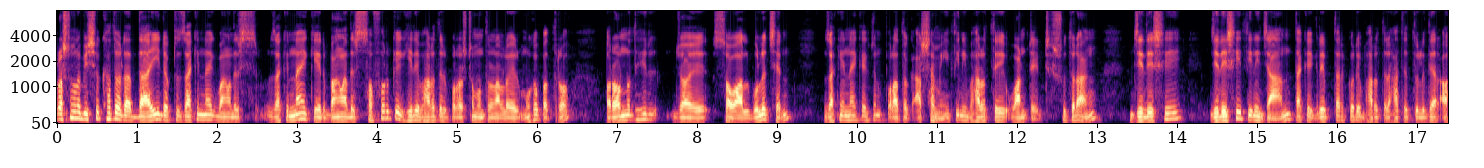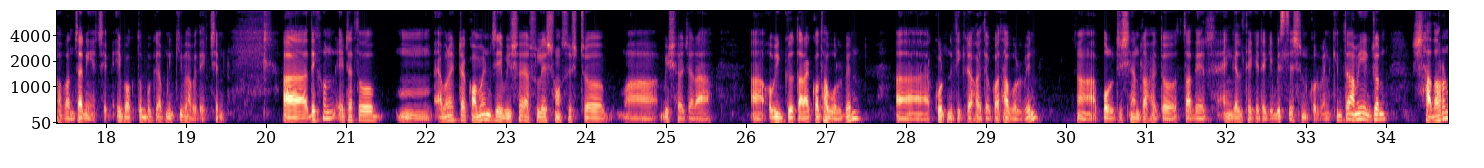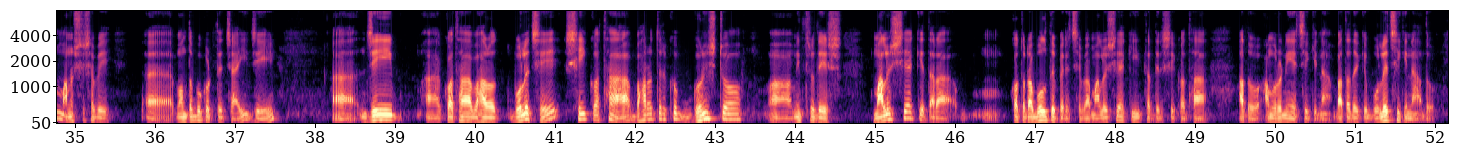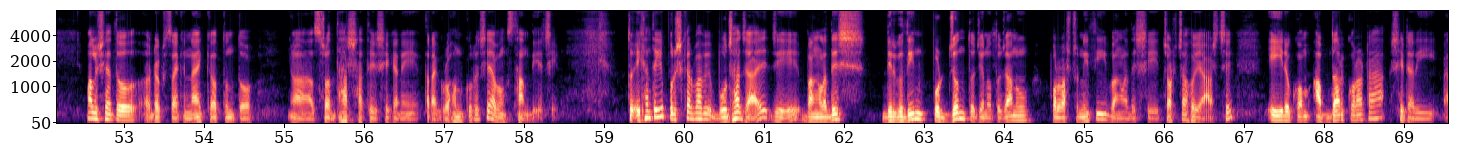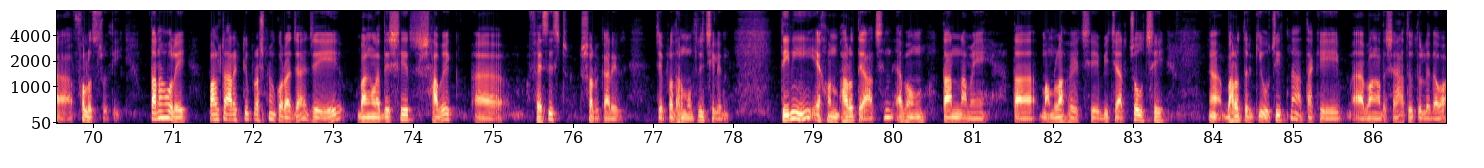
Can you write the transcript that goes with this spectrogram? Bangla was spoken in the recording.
প্রশ্ন হলো বিশ্বখ্যাত দায়ী। ডক্টর জাকির নায়েক বাংলাদেশ, জাকির নায়েকের বাংলাদেশ সফরকে ঘিরে ভারতের পররাষ্ট্র মন্ত্রণালয়ের মুখপাত্র রণধীর জয় সওয়াল বলেছেন, জাকির নায়েক একজন পলাতক আসামি। তিনি ভারতে ওয়ান্টেড সুতরাং যে দেশে, যে দেশেই তিনি যান, তাকে গ্রেপ্তার করে ভারতের হাতে তুলে দেওয়ার আহ্বান জানিয়েছেন। এই বক্তব্যকে আপনি কীভাবে দেখছেন? দেখুন, এটা তো এমন একটা কমেন্ট যে বিষয়ে আসলে সংশ্লিষ্ট বিষয়ে যারা অভিজ্ঞ তারা কথা বলবেন কূটনীতিকরা হয়তো কথা বলবেন। পলিটিশিয়ানরা হয়তো তাদের অ্যাঙ্গেল থেকে এটাকে বিশ্লেষণ করবেন। কিন্তু আমি একজন সাধারণ মানুষ হিসাবে মন্তব্য করতে চাই যে যেই কথা ভারত বলেছে, সেই কথা ভারতের খুব ঘনিষ্ঠ মিত্র দেশ মালয়েশিয়াকে তারা কতটা বলতে পেরেছে বা মালয়েশিয়া কি তাদের সেই কথা আদৌ আমল নিয়েছে কিনা বা তাদেরকে বলেছে কিনা আদৌ? মালয়েশিয়া তো ডক্টর জাকির নায়েককে অত্যন্ত শ্রদ্ধার সাথে সেখানে তারা গ্রহণ করেছে এবং স্থান দিয়েছে। তো এখান থেকে পরিষ্কারভাবে বোঝা যায় যে বাংলাদেশ দীর্ঘদিন পর্যন্ত যে নতজানু পররাষ্ট্রনীতি বাংলাদেশে চর্চা হয়ে আসছে, এই রকম আবদার করাটা সেটারই ফলশ্রুতি। তা না হলে পাল্টা আরেকটি প্রশ্ন করা যায় যে বাংলাদেশের সাবেক ফ্যাসিস্ট সরকারের যে প্রধানমন্ত্রী ছিলেন, তিনি এখন ভারতে আছেন এবং তার নামে তা মামলা হয়েছে, বিচার চলছে। ভারতের কি উচিত না তাকে বাংলাদেশের হাতে তুলে দেওয়া?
